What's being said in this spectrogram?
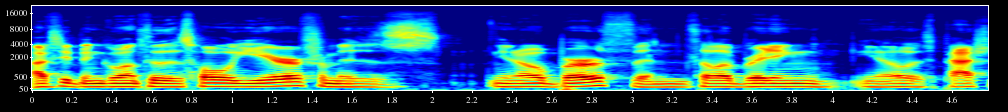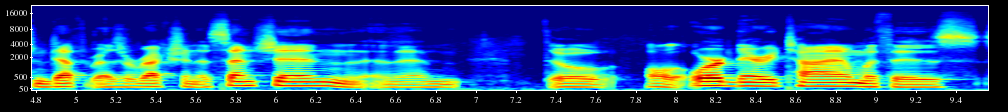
obviously been going through this whole year from his you know birth and celebrating you know his passion, death, resurrection, ascension, and then through all the ordinary time with his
